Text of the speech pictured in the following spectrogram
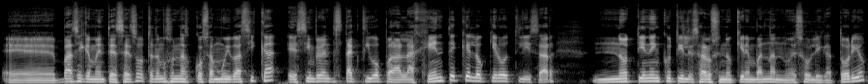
eh, básicamente es eso. Tenemos una cosa muy básica. Es simplemente está activo para la gente que lo quiera utilizar. No tienen que utilizarlo si no quieren banda, no es obligatorio.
